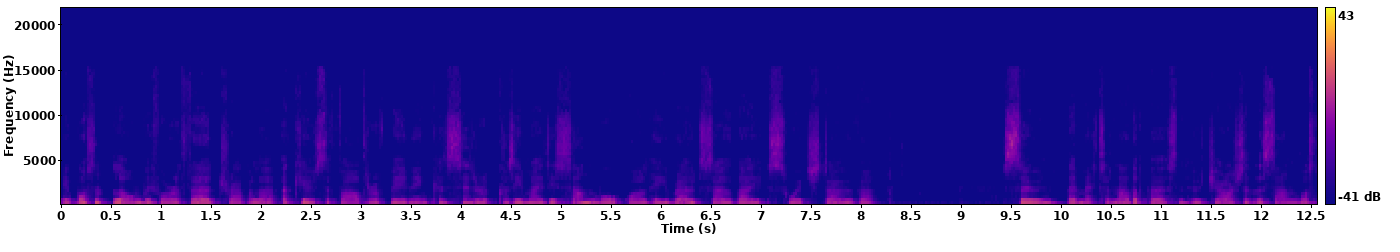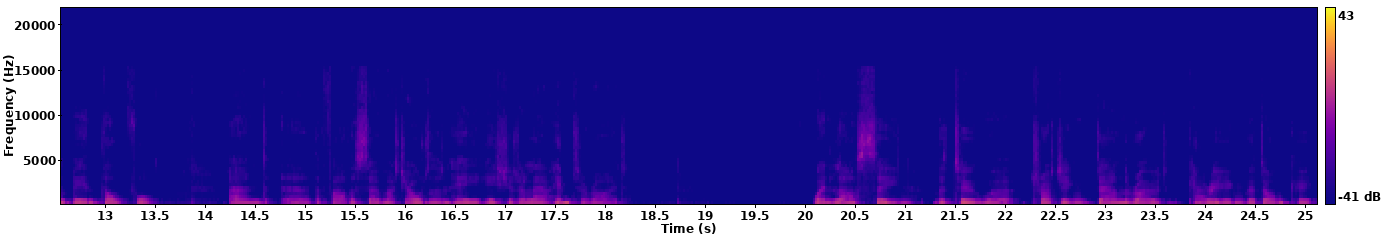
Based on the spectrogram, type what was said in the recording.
It wasn't long before a third traveller accused the father of being inconsiderate because he made his son walk while he rode, so they switched over. Soon they met another person who charged that the son wasn't being thoughtful and uh, the father so much older than he, he should allow him to ride. When last seen, the two were trudging down the road carrying the donkey.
